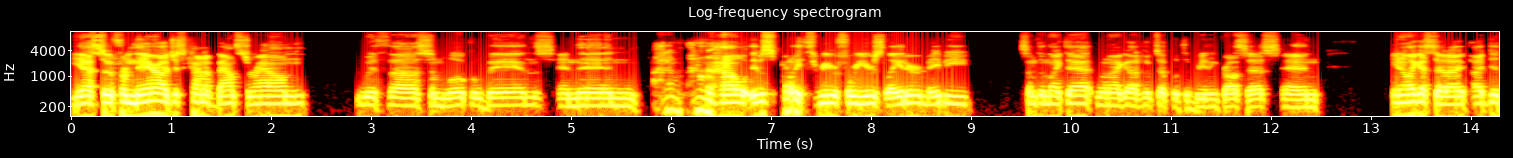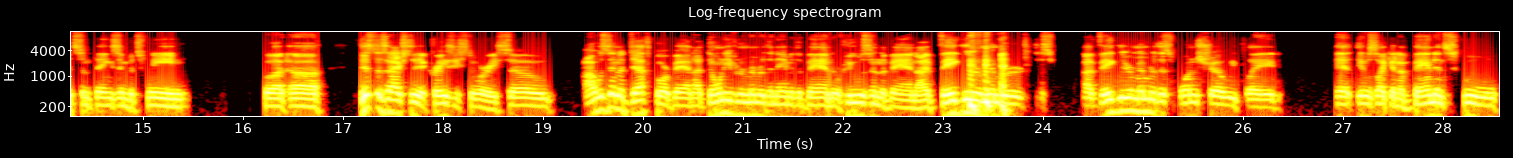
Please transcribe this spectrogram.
yeah, so from there I just kind of bounced around with uh, some local bands, and then I don't I don't know how it was probably three or four years later, maybe something like that, when I got hooked up with the breathing process. And you know, like I said, I I did some things in between, but uh, this is actually a crazy story. So I was in a deathcore band. I don't even remember the name of the band or who was in the band. I vaguely remember this. I vaguely remember this one show we played. It, it was like an abandoned school.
